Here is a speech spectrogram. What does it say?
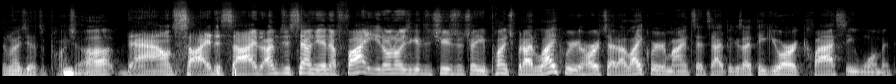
sometimes you have to punch mm-hmm. up, down, side to side. I'm just telling you, in a fight, you don't always get to choose which way you punch. But I like where your heart's at. I like where your mindset's at because I think you are a classy woman.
